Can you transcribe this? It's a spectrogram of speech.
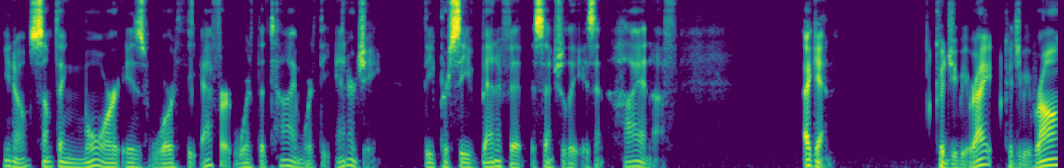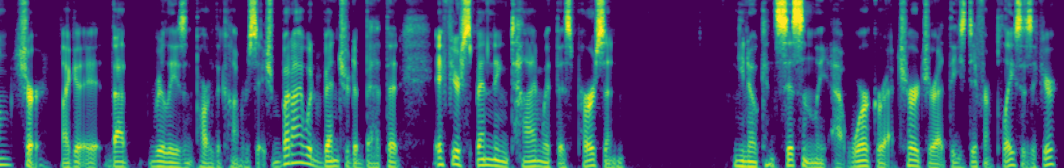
you know, something more is worth the effort, worth the time, worth the energy. The perceived benefit essentially isn't high enough. Again, could you be right? Could you be wrong? Sure. Like it, that really isn't part of the conversation. But I would venture to bet that if you're spending time with this person, you know, consistently at work or at church or at these different places, if you're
